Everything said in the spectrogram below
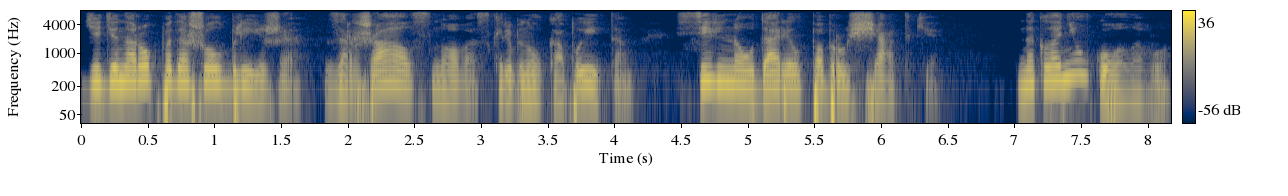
Единорог подошел ближе, заржал снова, скребнул копытом, сильно ударил по брусчатке. Наклонил голову.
